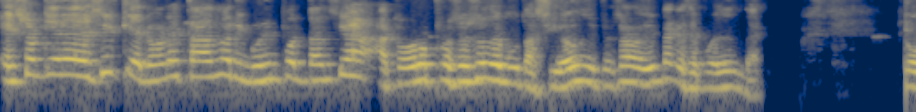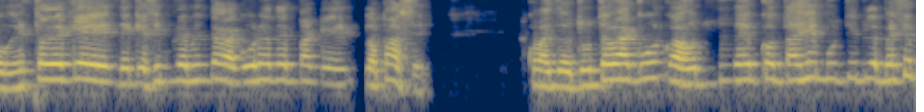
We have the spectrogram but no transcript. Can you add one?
Eso quiere decir que no le está dando ninguna importancia a todos los procesos de mutación y todas esas que se pueden dar. Con esto de que, de que simplemente vacúnate para que lo pase. Cuando tú te vacunas, cuando tú te contagias múltiples veces,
